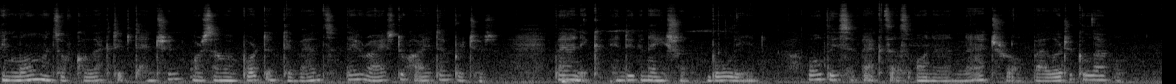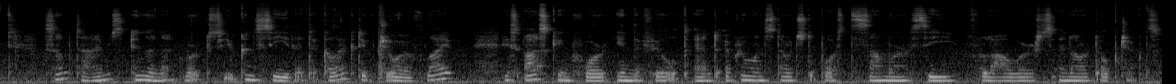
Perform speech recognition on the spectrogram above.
in moments of collective tension or some important events, they rise to high temperatures. Panic, indignation, bullying, all this affects us on a natural, biological level. Sometimes in the networks you can see that the collective joy of life is asking for in the field and everyone starts to post summer, sea, flowers and art objects.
